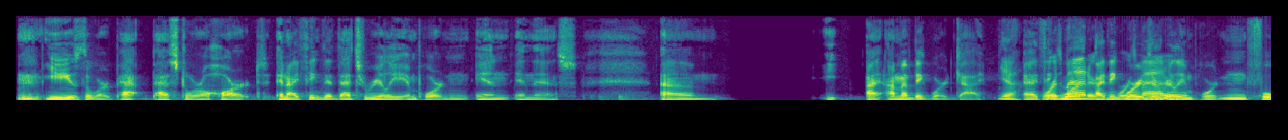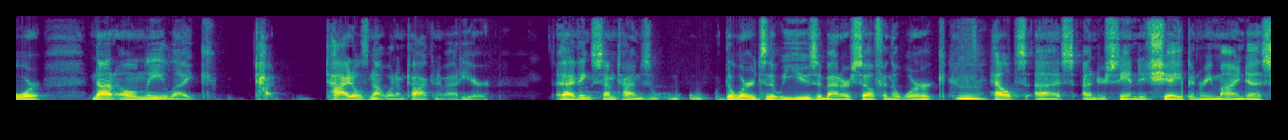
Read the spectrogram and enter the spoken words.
you use the word pa- pastoral heart, and I think that that's really important in in this. Um, I, am a big word guy. Yeah. I think Words wor- matter. I think Words words, matter. are really important for not only like ti- titles, not what I'm talking about here. I think sometimes w- w- the words that we use about ourselves in the work Mm. helps us understand and shape and remind us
